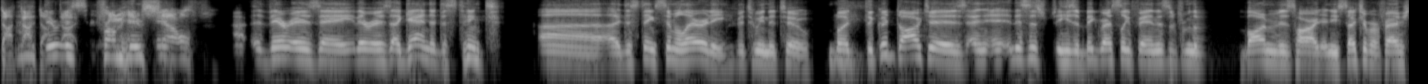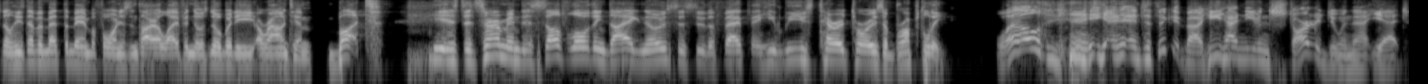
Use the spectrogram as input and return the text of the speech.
Dot, dot, dot, There dot. is- From there is- himself. Uh, there is a there is again a distinct uh, a distinct similarity between the two. But the good doctor is, and, and this is he's a big wrestling fan. This is from the bottom of his heart, and he's such a professional. He's never met the man before in his entire life and knows nobody around him. But he has determined his self-loathing diagnosis through the fact that he leaves territories abruptly. Well, and, to think about it, he hadn't even started doing that yet.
